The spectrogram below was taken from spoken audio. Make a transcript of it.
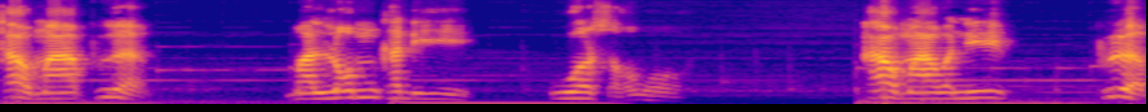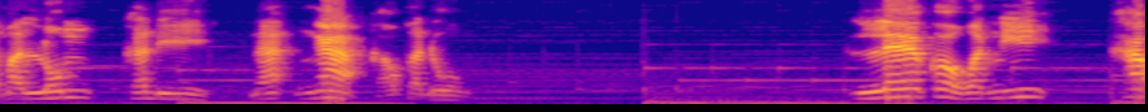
เข้ามาเพื่อมาล้มคดีวัวสวเข้ามาวันนี้เพื่อมาล้มคดีนะงาบเขากระโดง แล้วก็วันนี้เข้า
